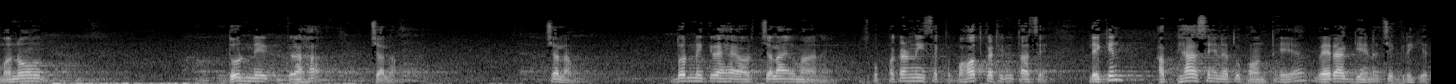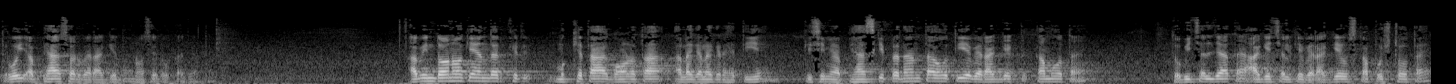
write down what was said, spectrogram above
मनो दुर्निग्रह चलम। चलम। दुर्निग्रह और चलायमान है। उसको पकड़ नहीं सकते, बहुत कठिनता से। लेकिन अभ्यास है न तो कौन थे वैराग्य न चगृह थे। वही अभ्यास और वैराग्य दोनों से रोका जाता है। अब इन दोनों के अंदर फिर मुख्यता, गौणता अलग अलग रहती है। किसी में अभ्यास की प्रधानता होती है, वैराग्य कम होता है तो भी चल जाता है। आगे चल के वैराग्य उसका पुष्ट होता है।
